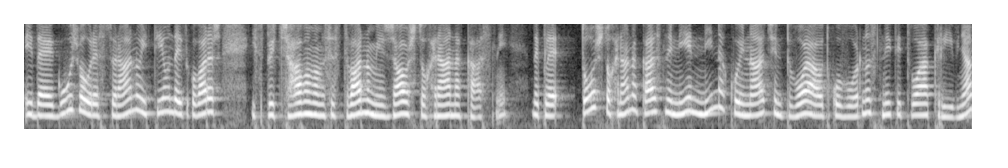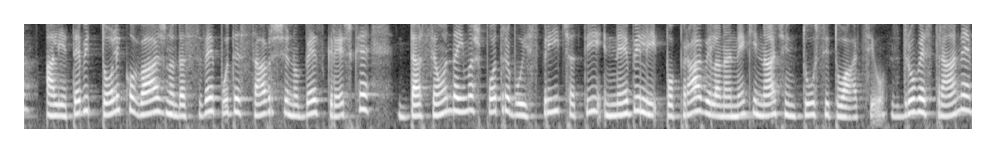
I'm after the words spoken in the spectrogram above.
i da je gužva u restoranu i ti onda izgovaraš ispričavam vam se, stvarno mi je žao što hrana kasni. Dakle, to što hrana kasni nije ni na koji način tvoja odgovornost niti tvoja krivnja, ali je tebi toliko važno da sve bude savršeno bez greške da se onda imaš potrebu ispričati ne bi li popravila na neki način tu situaciju. S druge strane,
